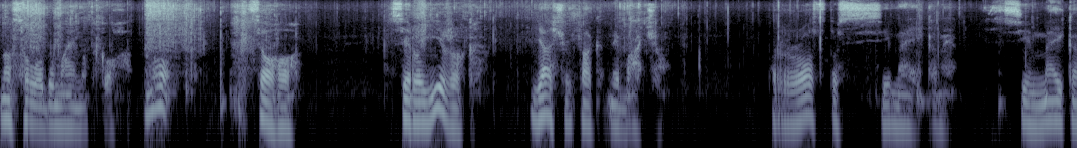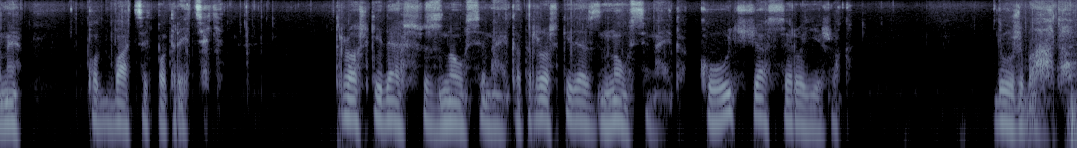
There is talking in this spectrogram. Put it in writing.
насолоду маємо такого. Ну, цього сироїжок я ще так не бачу. Просто сімейками. сімейками по 20, по 30. Трошки йдеш знов сімейка, трошки йдеш знов сімейка. Куча сироїжок. Дуже багато.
